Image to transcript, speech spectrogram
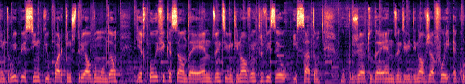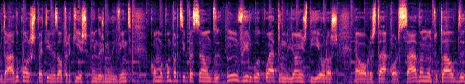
entre o IP5 e o Parque Industrial do Mundão e a requalificação da EN 229 entre Viseu e Sátão. O projeto da EN 229 já foi acordado com as respectivas autarquias em 2020 2020, com uma comparticipação de 1,4 milhões de euros. A obra está orçada num total de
